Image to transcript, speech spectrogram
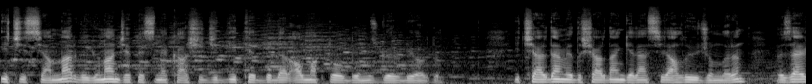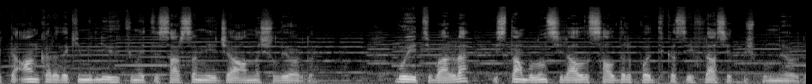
İç isyanlar ve Yunan cephesine karşı ciddi tedbirler almakta olduğumuz görülüyordu. İçeriden ve dışarıdan gelen silahlı hücumların özellikle Ankara'daki milli hükümeti sarsamayacağı anlaşılıyordu. Bu itibarla İstanbul'un silahlı saldırı politikası iflas etmiş bulunuyordu.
